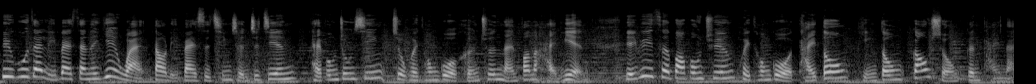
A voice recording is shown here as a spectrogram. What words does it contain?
预估在礼拜三的夜晚到礼拜四清晨之间，台风中心就会通过恒春南方的海面，也预测暴风圈会通过台东、屏东、高雄跟台南。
